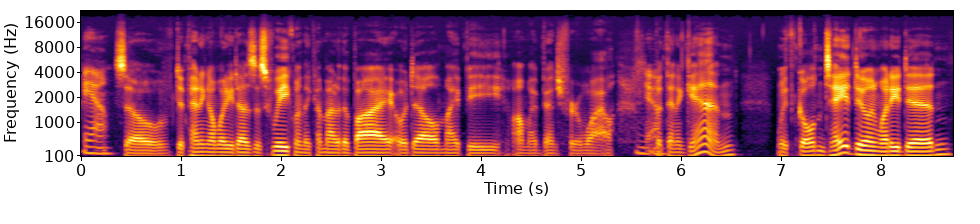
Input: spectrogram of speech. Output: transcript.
yeah. So depending on what he does this week, when they come out of the bye, Odell might be on my bench for a while. Yeah. But then again, with Golden Tate doing what he did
